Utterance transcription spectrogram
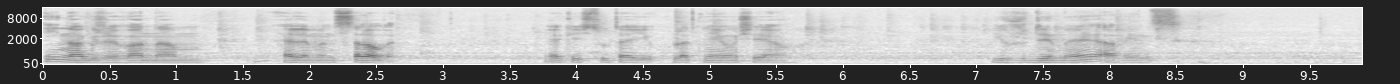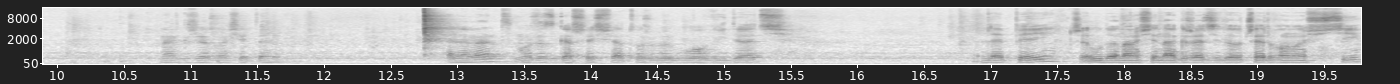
i nagrzewa nam element stalowy. Jakieś tutaj ulatniają się już dymy, a więc nagrzewa się ten element. Może zgaszę światło, żeby było widać lepiej, czy uda nam się nagrzać do czerwoności.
